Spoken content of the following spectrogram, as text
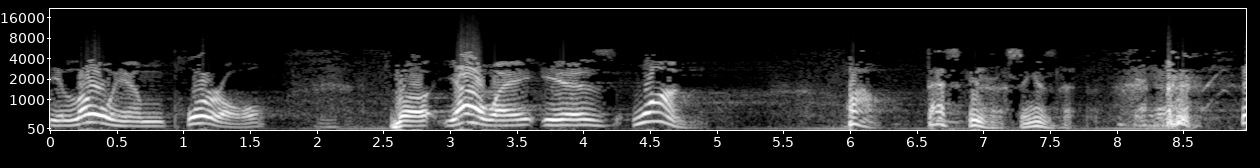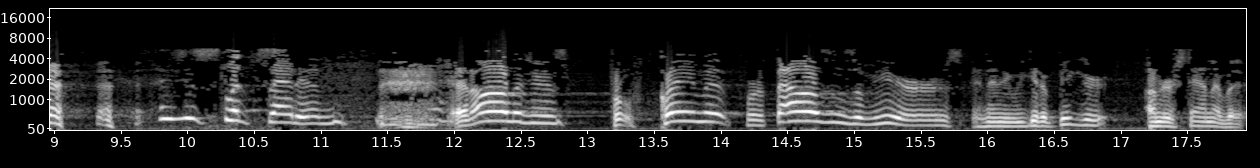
Elohim, plural, the Yahweh is one. Wow, that's interesting, isn't it? it just slips that in. And all the Jews proclaim it for thousands of years, and then we get a bigger understanding of it,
